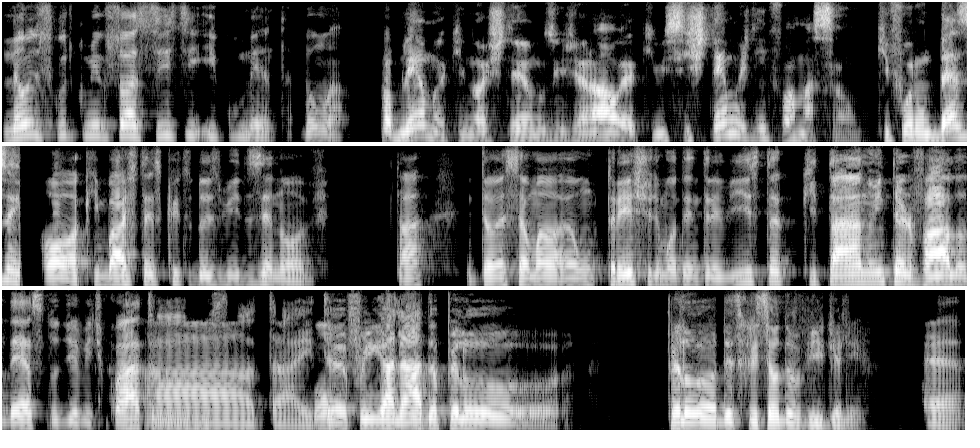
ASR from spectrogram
Não discute comigo, só assiste e comenta. Vamos lá. O problema que nós temos em geral é que os sistemas de informação que foram desenhados Ó, aqui embaixo está escrito 2019, tá? Então, esse é, uma- é um trecho de uma outra entrevista que tá no intervalo dessa do dia 24. Ah, tá. Então Bom. eu fui enganado pelo pela descrição do vídeo ali. É,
